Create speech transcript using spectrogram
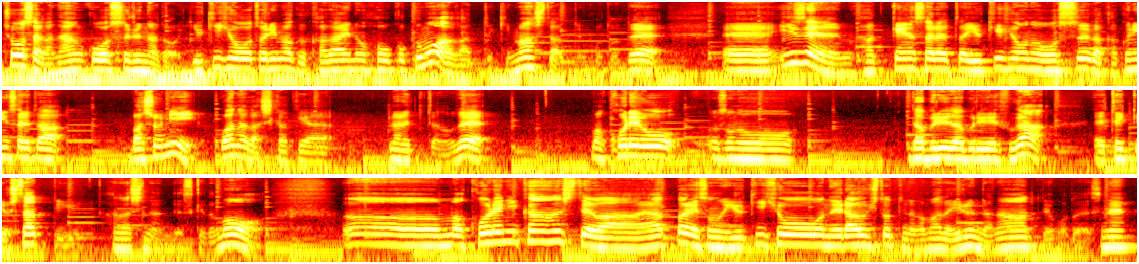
調査が難航するなど雪氷を取り巻く課題の報告も上がってきましたということで、えー、以前発見された雪氷のオスが確認された場所に罠が仕掛けられていたので、まあ、これをその WWF が撤去したっていう話なんですけどもうんまあこれに関してはやっぱりその雪氷を狙う人っていうのがまだいるんだなっていうことですね。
